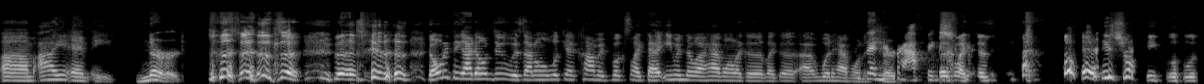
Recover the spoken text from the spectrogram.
Um I am a nerd. the, the, the, only thing I don't do is I don't look at comic books like that, even though I have on like a like a I would have on a the shirt. Graphic like this. showing people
